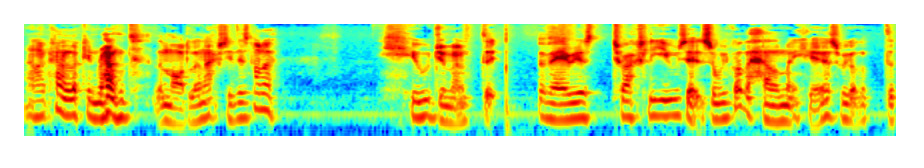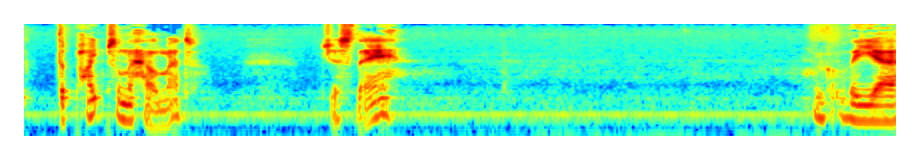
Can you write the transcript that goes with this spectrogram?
and I'm kind of looking around the model and actually there's not a huge amount of areas to actually use it. So we've got the helmet here, so we've got the, the the pipes on the helmet just there. We've got the uh,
